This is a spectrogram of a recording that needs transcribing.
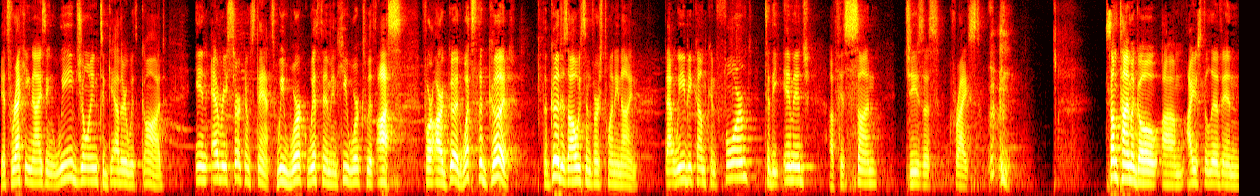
It's recognizing we join together with God in every circumstance. We work with Him and He works with us for our good. What's the good? The good is always in verse 29 that we become conformed to the image of His Son, Jesus Christ. Some time ago, um, I used to live in,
